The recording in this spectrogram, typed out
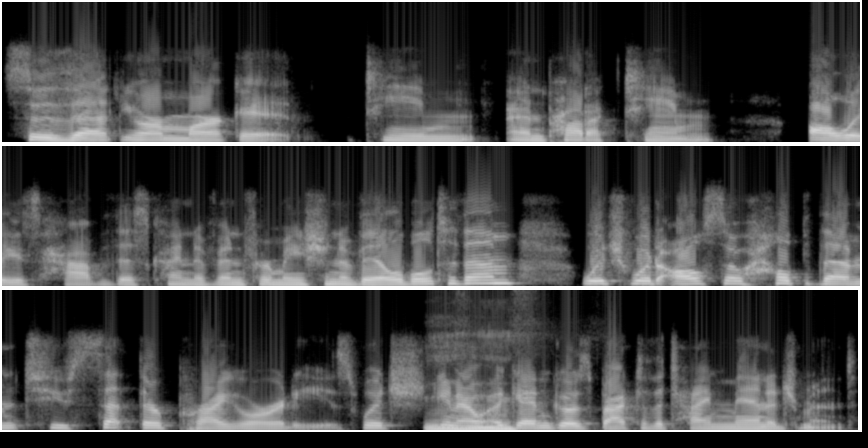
so that your market team and product team always have this kind of information available to them which would also help them to set their priorities which you mm-hmm. know again goes back to the time management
